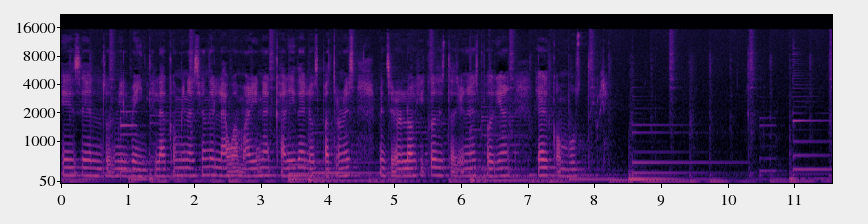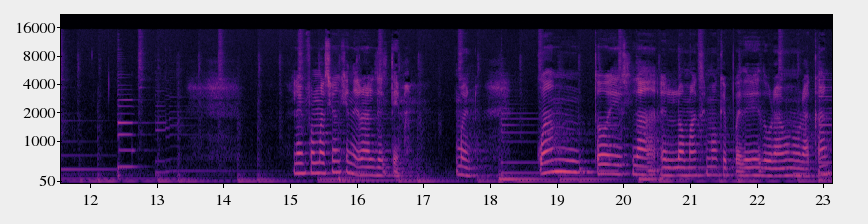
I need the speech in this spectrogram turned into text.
es el 2020. La combinación del agua marina cálida y los patrones meteorológicos estacionales podrían ser el combustible. La información general del tema. Bueno, ¿Cuánto es lo máximo que puede durar un huracán?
